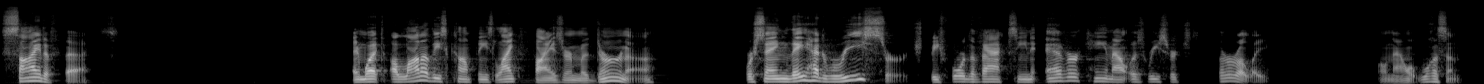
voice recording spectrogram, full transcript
side effects. And what a lot of these companies like Pfizer and Moderna were saying they had researched before the vaccine ever came out was researched thoroughly. Well, now it wasn't.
